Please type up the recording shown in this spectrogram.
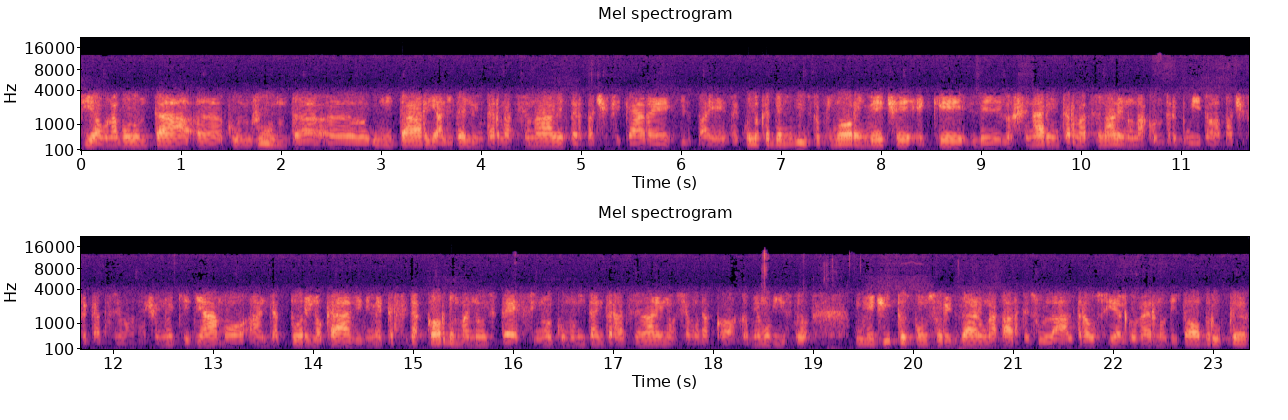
sia una volontà eh, congiunta, eh, unitaria a livello internazionale per pacificare il Paese. Quello che abbiamo visto finora invece è che le, lo scenario internazionale non ha contribuito alla pacificazione, cioè noi chiediamo agli attori locali di mettersi d'accordo ma noi stessi, noi comunità internazionali non siamo d'accordo. Abbiamo visto un Egitto sponsorizzare una parte sull'altra, ossia il governo di Tobruk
